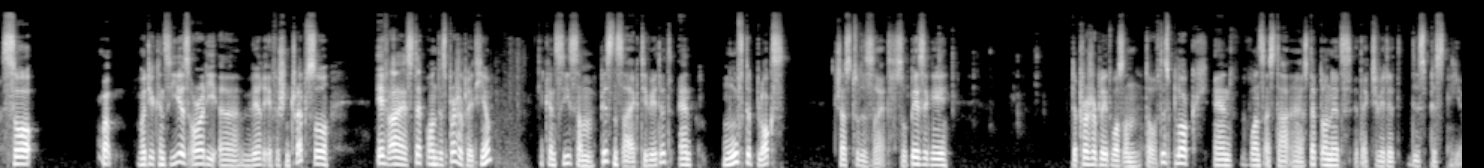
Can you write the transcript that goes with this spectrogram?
So, well, what you can see is already a very efficient trap. So if I step on this pressure plate here, you can see some pistons are activated and move the blocks just to the side. So basically, the pressure plate was on top of this block, and once I start, uh, stepped on it, it activated this piston here.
